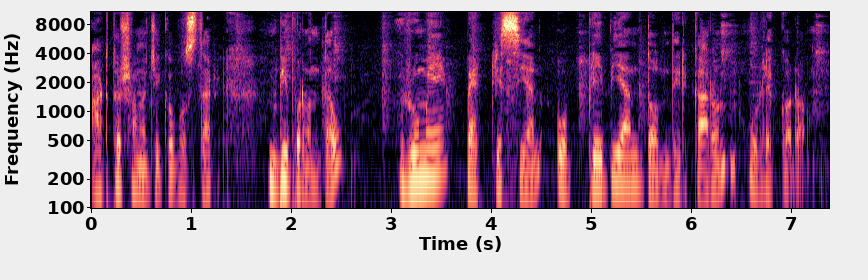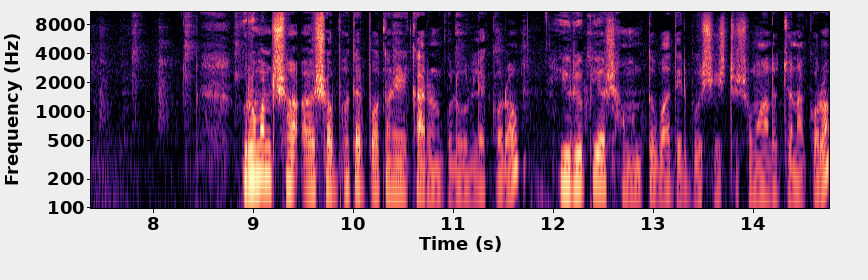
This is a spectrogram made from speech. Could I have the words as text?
আর্থসামাজিক অবস্থার বিবরণ দাও। রুমে প্যাট্রিসিয়ান ও প্লেবিয়ান দ্বন্দ্বের কারণ উল্লেখ করো। রোমান সভ্যতার পতনের কারণগুলো উল্লেখ করো। ইউরোপীয় সামন্তবাদের বৈশিষ্ট্য সমালোচনা করো।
